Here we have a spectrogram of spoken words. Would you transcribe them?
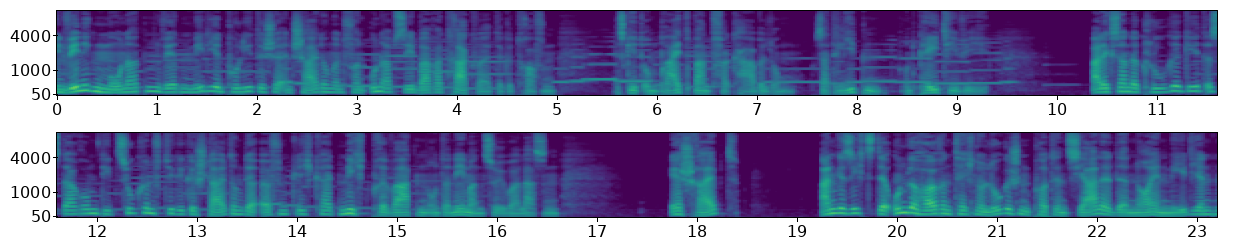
In wenigen Monaten werden medienpolitische Entscheidungen von unabsehbarer Tragweite getroffen. Es geht um Breitbandverkabelung, Satelliten und Pay-TV, Alexander Kluge geht es darum, die zukünftige Gestaltung der Öffentlichkeit nicht privaten Unternehmern zu überlassen. Er schreibt Angesichts der ungeheuren technologischen Potenziale der neuen Medien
